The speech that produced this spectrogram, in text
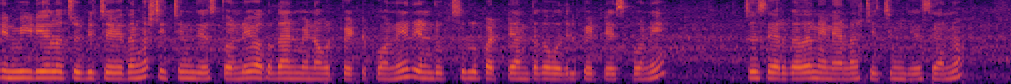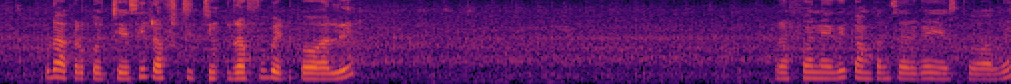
నేను వీడియోలో చూపించే విధంగా స్టిచ్చింగ్ చేసుకోండి. ఒకదాని మీద ఒకటి పెట్టుకొని రెండు ఉక్సులు పట్టి అంతగా వదిలిపెట్టేసుకొని చూసారు కదా నేను ఎలా స్టిచ్చింగ్ చేశాను. ఇప్పుడు అక్కడికి వచ్చేసి రఫ్ స్టిచ్చింగ్ రఫ్ పెట్టుకోవాలి. రఫ్ అనేది కంపల్సరీగా వేసుకోవాలి.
